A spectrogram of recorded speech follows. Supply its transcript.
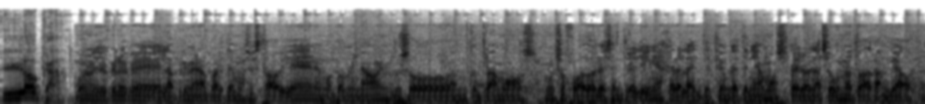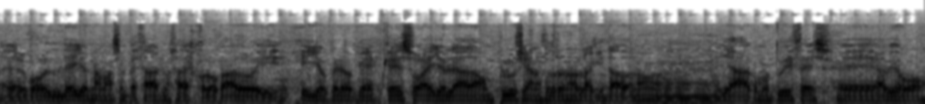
loca. Bueno, yo creo que en la primera parte hemos estado bien, hemos dominado, incluso encontramos muchos jugadores entre líneas, que era la intención que teníamos, pero en la segunda todo ha cambiado. El gol de ellos nada más empezar nos ha descolocado y, yo creo que, que, eso a ellos le ha dado un plus y a nosotros nos lo ha quitado. ¿no? Eh, ya como tú dices, eh, ha habido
